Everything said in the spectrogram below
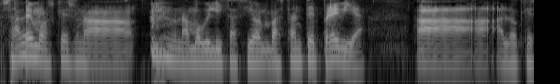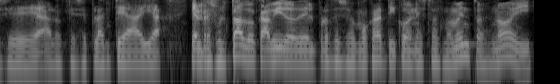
sabemos que es una, una movilización bastante previa a, a, lo que se a lo que se plantea y, a, y al resultado que ha habido del proceso democrático en estos momentos, ¿no? Y,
